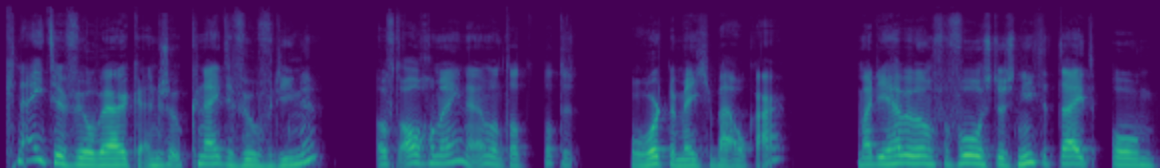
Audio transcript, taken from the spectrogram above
knijten veel werken en dus ook knijten veel verdienen. Over het algemeen, hè, want dat, dat is, hoort een beetje bij elkaar. Maar die hebben dan vervolgens dus niet de tijd om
